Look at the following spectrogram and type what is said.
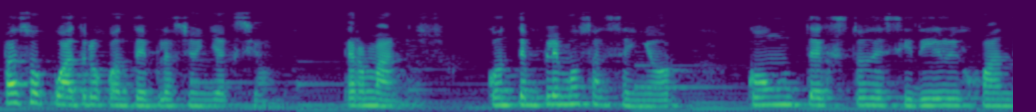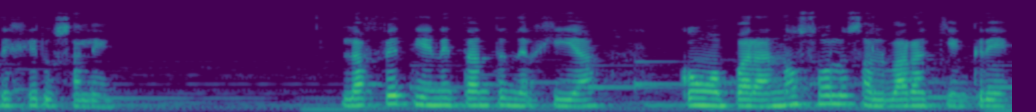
Paso 4. Contemplación y acción. Hermanos, contemplemos al Señor con un texto de Cirilo y Juan de Jerusalén. La fe tiene tanta energía como para no solo salvar a quien cree,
